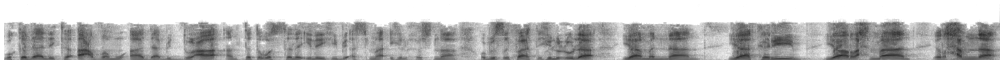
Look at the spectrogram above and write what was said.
وكذلك أعظم آداب الدعاء أن تتوسل إليه بأسمائه الحسنى وبصفاته العلى. يا منان يا كريم يا رحمن ارحمنا.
